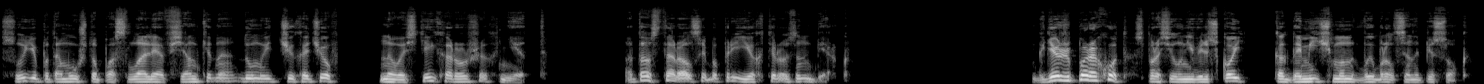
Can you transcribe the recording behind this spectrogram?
Судя по тому, что послали Овсянкина, думает Чихачев, новостей хороших нет. А то старался бы приехать Розенберг. Где же пароход? спросил Невельской, когда мичман выбрался на песок.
